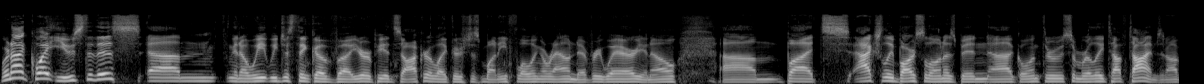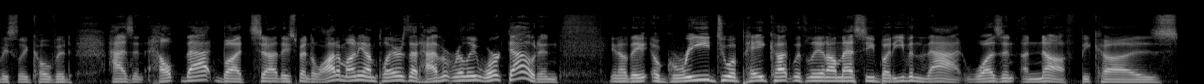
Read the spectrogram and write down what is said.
we're not quite used to this. Um, you know, we, we just think of uh, European soccer like there's just money flowing around everywhere, you know. Um, but actually, Barcelona's been uh, going through some really tough times, and obviously, COVID hasn't helped that, but uh, they've spend a lot of money on players that haven't really worked out. And, you know, they agreed to a pay cut with Lionel Messi, but even that wasn't enough because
